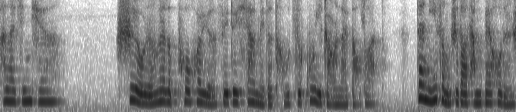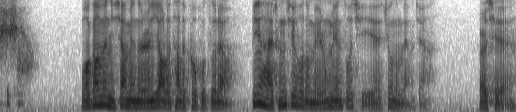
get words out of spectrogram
看来今天是有人为了破坏远飞对夏美的投资，故意找人来捣乱的。但你怎么知道他们背后的人是谁啊？我刚问你下面的人要了他的客户资料，滨海城气候的美容连锁企业就那么两家，而且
